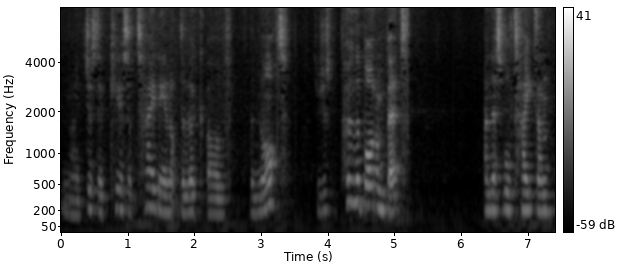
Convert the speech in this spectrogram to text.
Now, just a case of tidying up the look of the knot. So just pull the bottom bit and this will tighten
